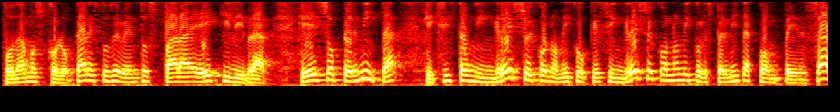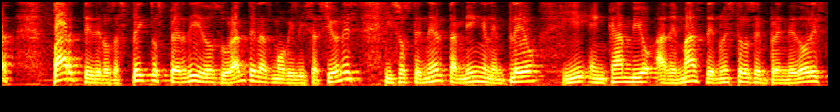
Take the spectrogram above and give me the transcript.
podamos colocar estos eventos para equilibrar, que eso permita que exista un ingreso económico, que ese ingreso económico les permita compensar parte de los aspectos perdidos durante las movilizaciones y sostener también el empleo y en cambio, además de nuestros emprendedores,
